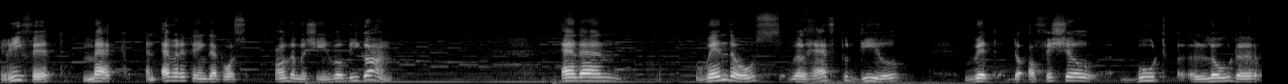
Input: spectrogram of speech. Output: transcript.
refit, Mac, and everything that was on the machine will be gone. And then Windows will have to deal with the official bootloader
